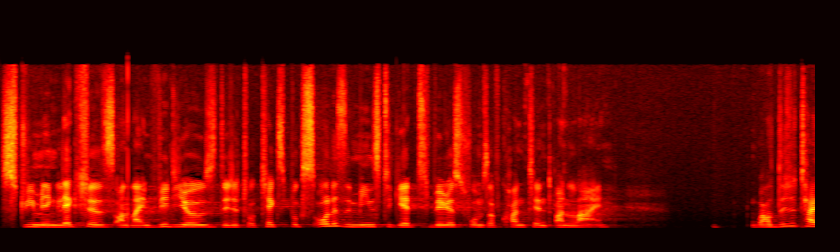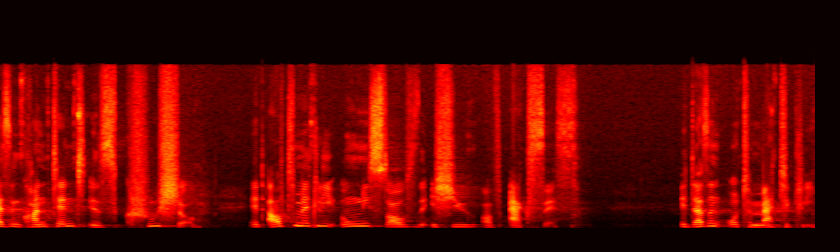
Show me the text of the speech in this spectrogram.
streaming lectures, online videos, digital textbooks, all as a means to get various forms of content online while digitizing content is crucial, it ultimately only solves the issue of access. It doesn't automatically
